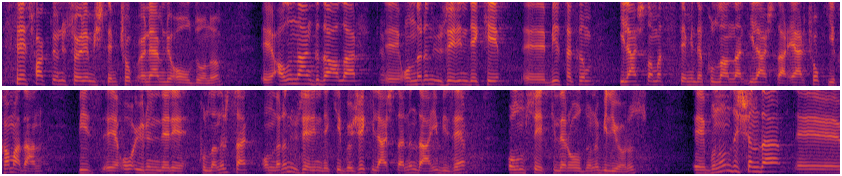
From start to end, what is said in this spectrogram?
stres faktörünü söylemiştim çok önemli olduğunu. E, alınan gıdalar, e, onların üzerindeki e, bir takım ilaçlama sisteminde kullanılan ilaçlar eğer çok yıkamadan biz e, o ürünleri kullanırsak onların üzerindeki böcek ilaçlarının dahi bize olumsuz etkileri olduğunu biliyoruz. E, bunun dışında e,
